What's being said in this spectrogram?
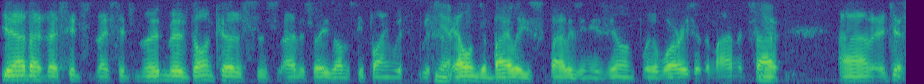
You know, they, they've since they've since moved, moved on. Curtis is overseas, obviously playing with with Yep. St Helens and Bailey's. Bailey's in New Zealand with the Warriors at the moment. So, Yep. um, it just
